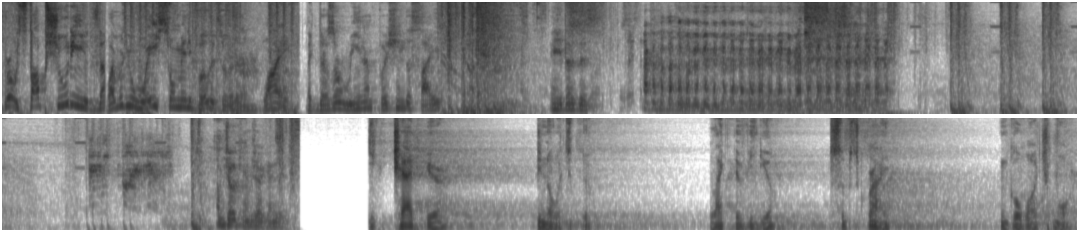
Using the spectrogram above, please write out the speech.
Bro, stop shooting, you dumb. Why would you waste so many bullets over there? Why? Like, there's Arena pushing the side. And he does this. I'm joking, I'm joking, I'm joking. Geek Chad here. You know what to do. Like the video, subscribe, and go watch more.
